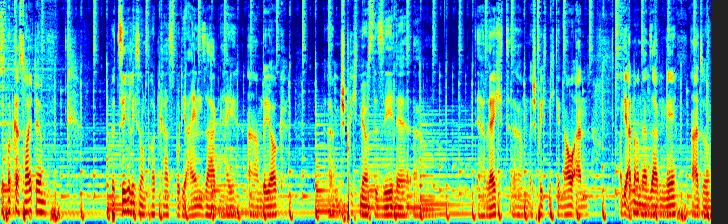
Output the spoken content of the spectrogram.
Der Podcast heute wird sicherlich so ein Podcast, wo die einen sagen, hey, ähm, der Jörg ähm, spricht mir aus der Seele, ähm, er hat recht, ähm, er spricht mich genau an. Und die anderen werden sagen, nee, also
